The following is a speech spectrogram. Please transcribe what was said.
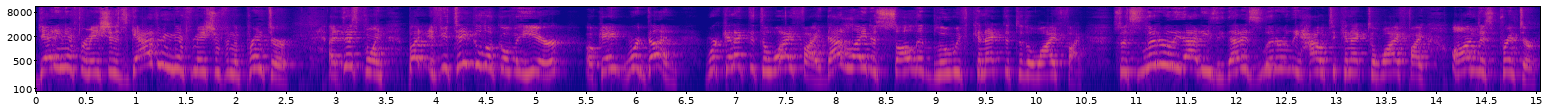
getting information. It's gathering the information from the printer at this point. But if you take a look over here, okay, we're done. We're connected to Wi-Fi. That light is solid blue. We've connected to the Wi-Fi. So it's literally that easy. That is literally how to connect to Wi-Fi on this printer.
